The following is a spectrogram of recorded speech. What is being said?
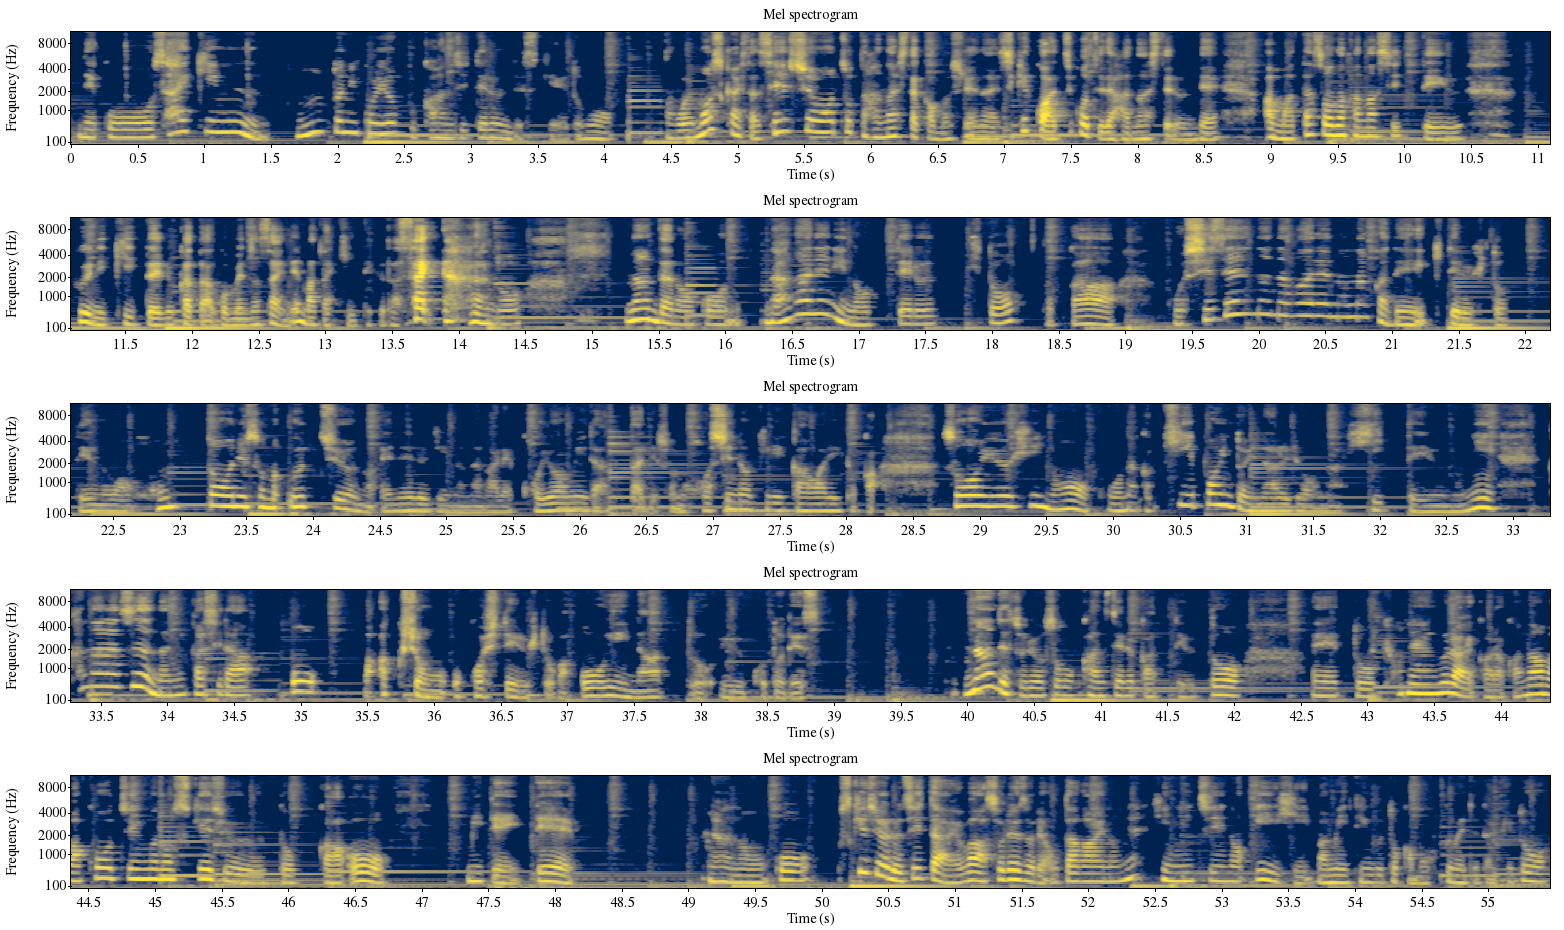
でこう最近本当にこれよく感じてるんですけれどもこれもしかしたら先週もちょっと話したかもしれないし結構あちこちで話してるんであまたその話っていう風に聞いている方はごめんなさいねまた聞いてください。あのなんだろうこう流れに乗ってる人とかこう自然な流れの中で生きてる人っていうのは本当にその宇宙のエネルギーの流れ暦だったりその星の切り替わりとかそういう日のこうなんかキーポイントになるような日っていうのに必ず何かしらを、まアクションを起こしている人が多いなということです。なんでそれをすごく感じてるかっていうと,、えーと、去年ぐらいからかな、まあ、コーチングのスケジュールとかを見ていてあのこうスケジュール自体はそれぞれお互いのね日にちのいい日、まあ、ミーティングとかも含めてだけど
